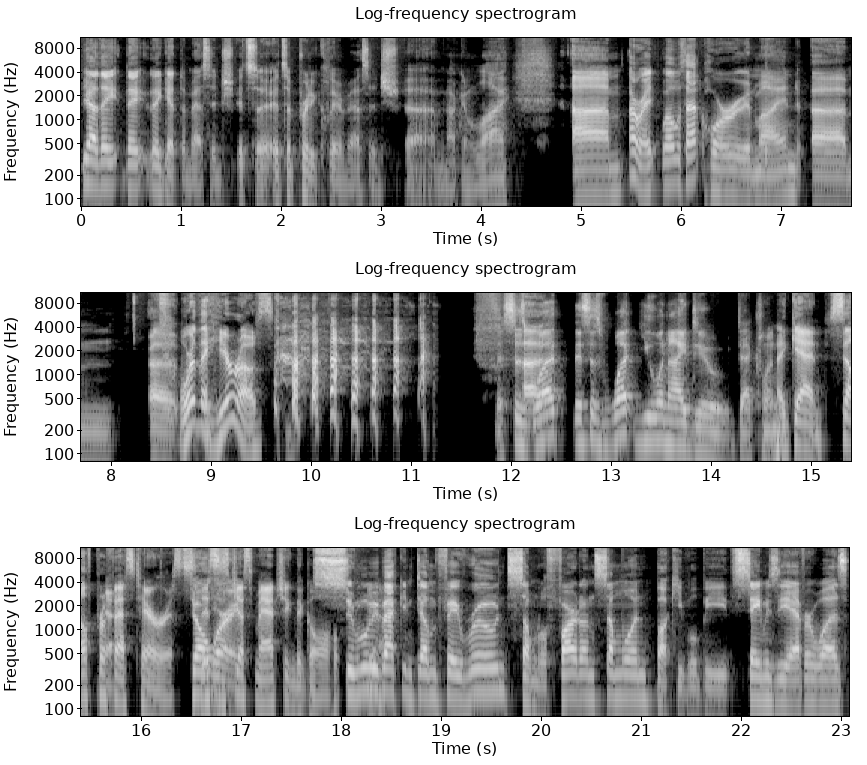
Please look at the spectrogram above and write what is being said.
Yeah, they they they get the message. It's a it's a pretty clear message. Uh, I'm not going to lie. Um, all right. Well, with that horror in mind, um, uh, We're the heroes. This is Uh, what this is what you and I do, Declan. Again, self-professed terrorists. Don't this worry. is just matching the goal. soon we'll Yeah. be back in Dumfay Ruin. Someone will fart on someone. Bucky will be same as he ever was.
